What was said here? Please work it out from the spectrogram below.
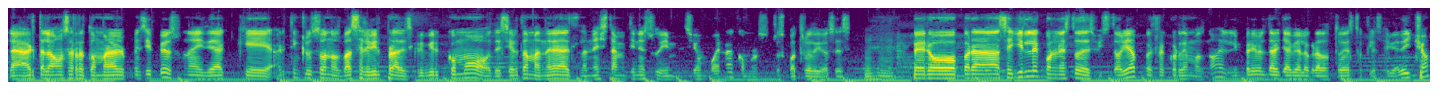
La, ahorita la vamos a retomar al principio, es una idea que ahorita incluso nos va a servir para describir cómo de cierta manera Slanesh también tiene su dimensión buena, como los otros cuatro dioses. Pero para seguirle con esto de su historia, pues recordemos, ¿no? El Imperio Eldar ya había logrado todo esto que les había dicho,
